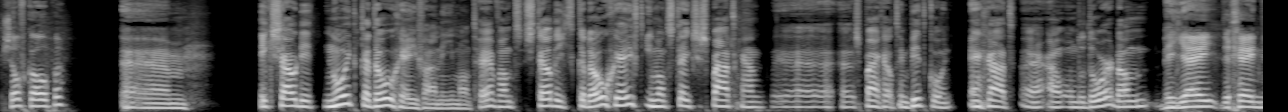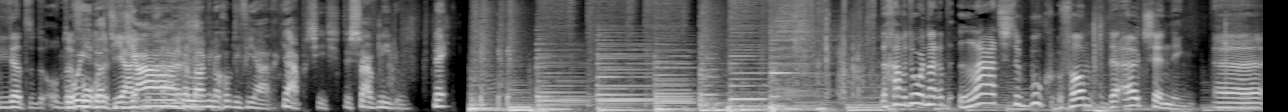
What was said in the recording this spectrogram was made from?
Zelf kopen? Um, ik zou dit nooit cadeau geven aan iemand. Hè? Want stel dat je het cadeau geeft, iemand steekt zijn spaargeld, uh, spaargeld in bitcoin en gaat er aan onderdoor, dan... Ben jij degene die dat op de volgende verjaardag jarenlang nog op die verjaardag. Ja, precies. Dus zou ik niet doen. Nee. Dan gaan we door naar het laatste boek van de uitzending. Uh, uh,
